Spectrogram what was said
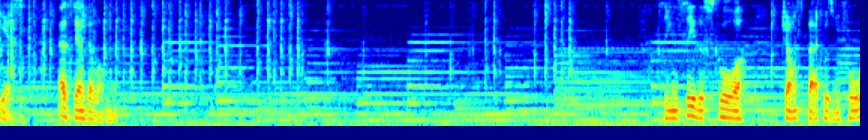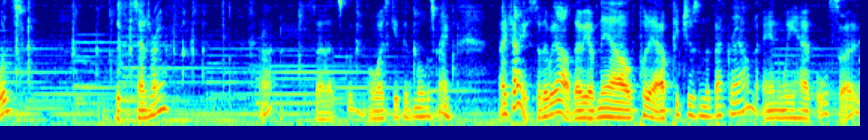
Yes, that stands out a lot more. So you can see the score jumps backwards and forwards with the centering. Alright, so that's good. Always keep it in the middle of the screen. Okay, so there we are. There we have now put our pictures in the background and we have also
